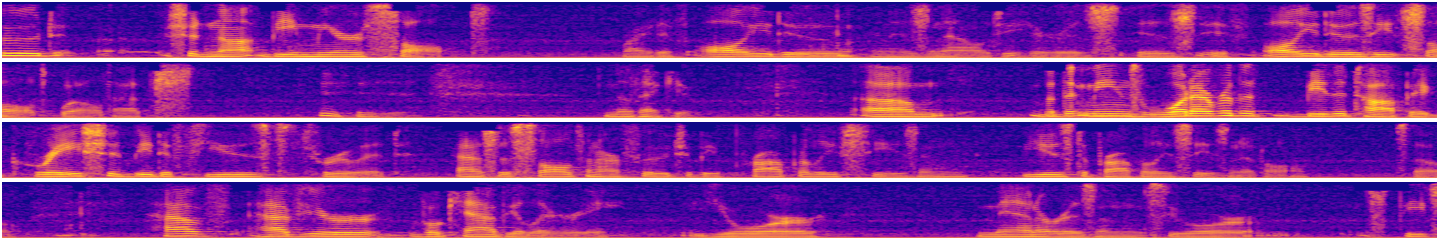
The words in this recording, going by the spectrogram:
food should not be mere salt. Right? If all you do, and his analogy here is is if all you do is eat salt, well, that's No, thank you. Um, but that means whatever the, be the topic, grace should be diffused through it, as the salt in our food should be properly seasoned, used to properly season it all. So have have your vocabulary, your mannerisms, your speech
